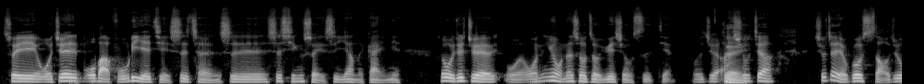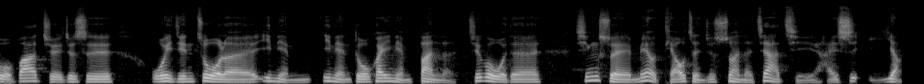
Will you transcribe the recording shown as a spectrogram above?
所以我觉得我把福利也解释成是是薪水是一样的概念，所以我就觉得我我因为我那时候只有月休四天，我就觉得啊休假休假有够少，就我发觉就是我已经做了一年一年多，快一年半了，结果我的薪水没有调整就算了，假期还是一样。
